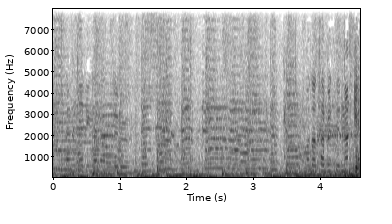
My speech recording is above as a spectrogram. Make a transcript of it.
す雷が鳴ってる。まだ食べてない。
